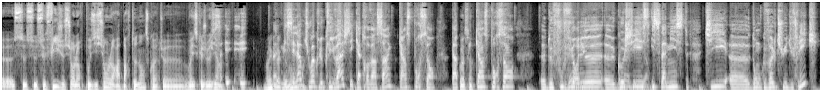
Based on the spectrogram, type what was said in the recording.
euh, se, se, se figent sur leur position, leur appartenance, quoi. Tu vois, vous voyez ce que je veux Et dire? ça- et- et- Ouais, mais c'est là où tu vois que le clivage, c'est 85-15%. T'as Quoi, ça 15% de fous furieux, euh, gauchistes, islamistes, qui euh, donc veulent tuer du flic,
